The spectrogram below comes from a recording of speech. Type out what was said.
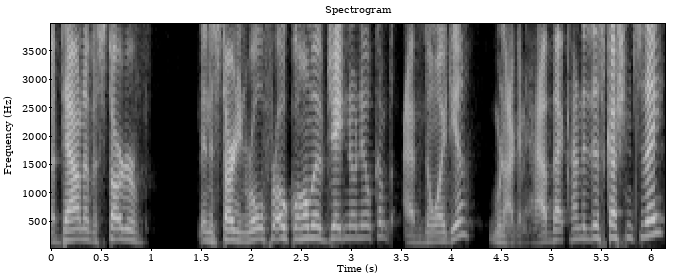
a down of a starter in a starting role for Oklahoma if Jaden O'Neal comes? I have no idea. We're not going to have that kind of discussion today.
